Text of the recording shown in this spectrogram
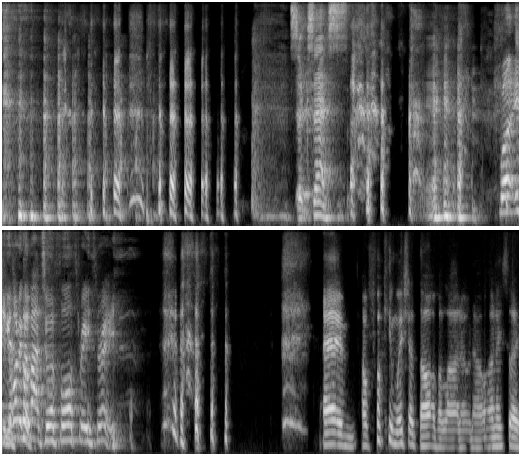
Success. Well, if you, want to go back to a four three three, um, I fucking wish I'd thought of Elano now, honestly.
